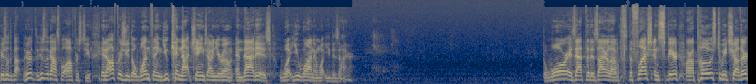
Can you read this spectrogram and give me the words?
Here's what the, here's what the gospel offers to you it offers you the one thing you cannot change on your own, and that is what you want and what you desire. The war is at the desire level. The flesh and spirit are opposed to each other.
